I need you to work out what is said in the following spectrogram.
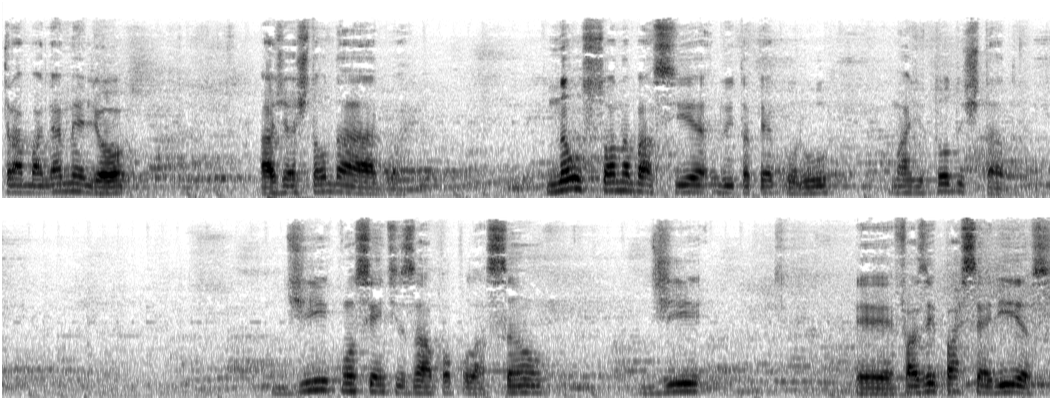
trabalhar melhor a gestão da água, não só na bacia do Itapecuru, mas de todo o estado. De conscientizar a população, de é, fazer parcerias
